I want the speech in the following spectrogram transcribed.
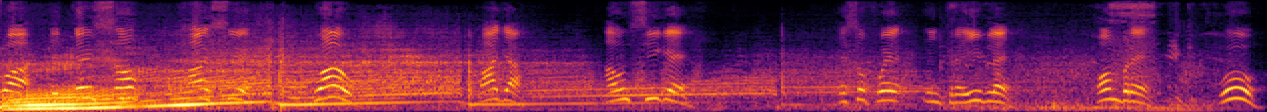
quoi Et así. ¡Wow! Vaya, aún sigue. Eso fue increíble. Hombre. Uh.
